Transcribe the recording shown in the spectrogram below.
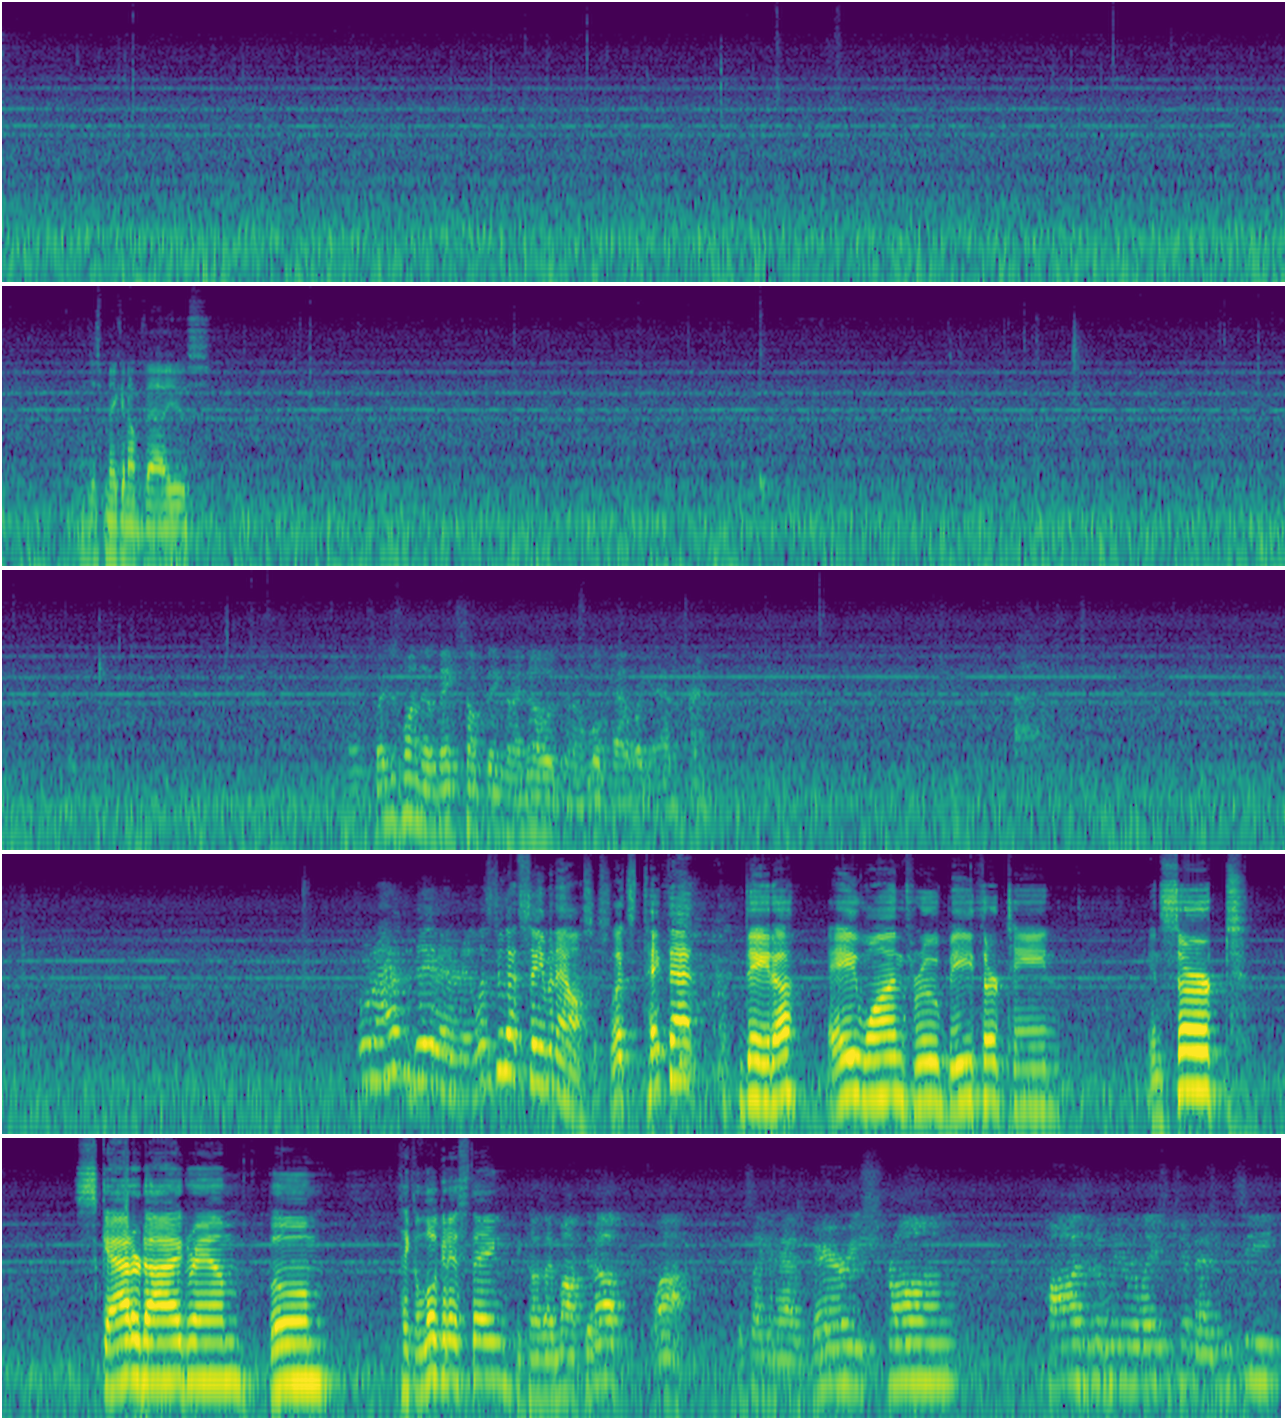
I'm making up values. So I just wanted to make something that I know is going to look out like has trend. So when I have the data entered in, let's do that same analysis. Let's take that data, A1 through B13, insert, scatter diagram, boom. Take a look at this thing because I mocked it up. Wow. Looks like it has very strong positive linear relationship. As you can see,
